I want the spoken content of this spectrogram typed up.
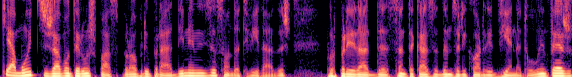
que há muito desejavam ter um espaço próprio para a dinamização de atividades. Propriedade da Santa Casa da Misericórdia de Viena do Alentejo,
